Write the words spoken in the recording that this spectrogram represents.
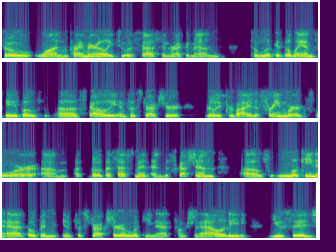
So one, primarily to assess and recommend, to look at the landscape of uh, scholarly infrastructure, really provide a framework for um, both assessment and discussion of looking at open infrastructure, looking at functionality, usage,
